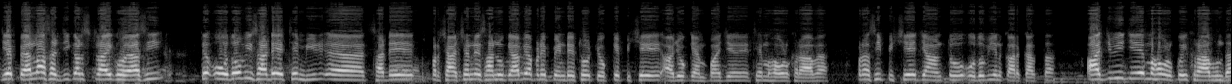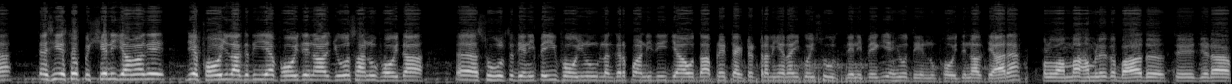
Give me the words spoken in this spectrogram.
ਜੇ ਪਹਿਲਾਂ ਸਰਜੀਕਲ ਸਟ੍ਰਾਈਕ ਹੋਇਆ ਸੀ, ਤੇ ਉਦੋਂ ਵੀ ਸਾਡੇ ਇੱਥੇ ਸਾਡੇ ਪ੍ਰਸ਼ਾਸਨ ਨੇ ਸਾਨੂੰ ਕਿਹਾ ਵੀ ਆਪਣੇ ਪਿੰਡ ਇੱਥੋਂ ਚੁੱਕ ਕੇ ਪਿੱਛੇ ਆਜੋ ਕੈਂਪਾਂ 'ਚ, ਇੱਥੇ ਮਾਹੌਲ ਖਰਾਬ ਆ। ਪਰ ਅਸੀਂ ਪਿੱਛੇ ਜਾਣ ਤੋਂ ਉਦੋਂ ਵੀ ਇਨਕਾਰ ਕਰਤਾ। ਅੱਜ ਵੀ ਜੇ ਮਾਹੌਲ ਕੋਈ ਖਰਾਬ ਹੁੰਦਾ, ਤੇ ਅਸੀਂ ਇਥੋਂ ਪਿੱਛੇ ਨਹੀਂ ਜਾਵਾਂਗੇ। ਜੇ ਫੌਜ ਲੱਗਦੀ ਹੈ ਫੌਜ ਦੇ ਨਾਲ ਜੋ ਸਾਨੂੰ ਫੌਜ ਦਾ ਸਹੂਲਤ ਦੇਣੀ ਪਈ ਫੌਜ ਨੂੰ ਲੰਗਰ ਪਾਣੀ ਦੀ ਜਾਂ ਉਹਦਾ ਆਪਣੇ ਟਰੈਕਟਰ ਟਰਾਲੀਆਂ ਰਾਹੀਂ ਕੋਈ ਸਹੂਲਤ ਦੇਣੀ ਪਏਗੀ, ਅਸੀਂ ਉਹ ਦੇਣ ਨੂੰ ਫੌਜ ਦੇ ਨਾਲ ਤਿਆਰ ਆ। ਪੁਲਵਾਮਾ ਹਮਲੇ ਤੋਂ ਬਾਅਦ ਤੇ ਜਿਹੜਾ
